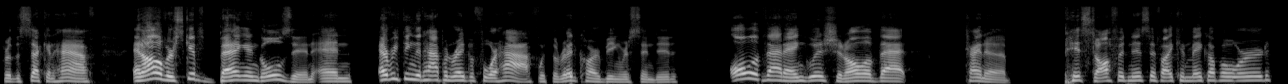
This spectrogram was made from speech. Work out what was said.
for the second half and oliver skipp's banging goals in and everything that happened right before half with the red card being rescinded all of that anguish and all of that kind of pissed offness if i can make up a word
